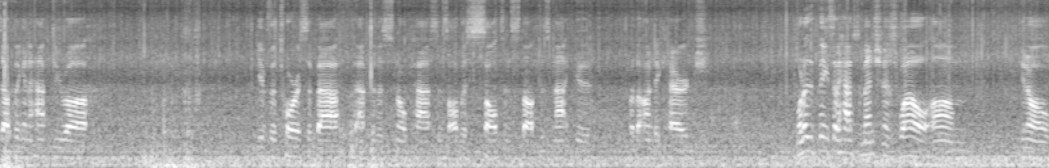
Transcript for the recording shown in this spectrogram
definitely going to have to uh, give the Taurus a bath after the snow passes. All this salt and stuff is not good for the undercarriage. One of the things that I have to mention as well, um, you know,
